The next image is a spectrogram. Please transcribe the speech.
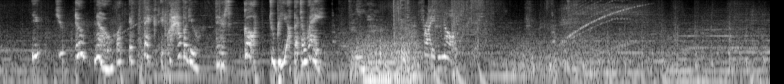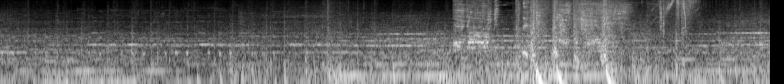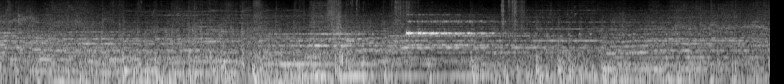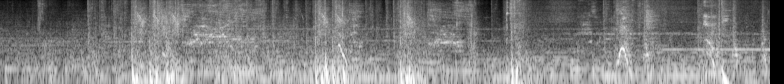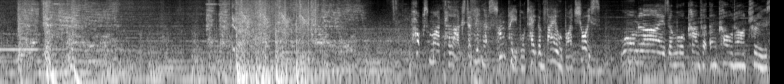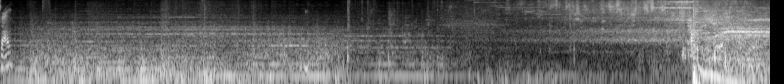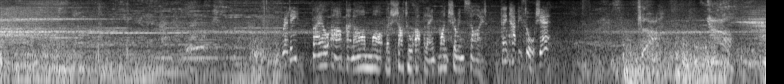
you you don't know what effect it will have on you. There's got to be a better way. Afraid not. To think that some people take the veil by choice. Warm lies are more comfort than cold hard truths, eh? And I'll mark the shuttle uplink once you're inside. Think happy thoughts, yeah?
